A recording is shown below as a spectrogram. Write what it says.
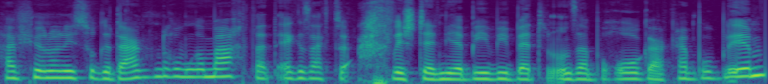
habe ich mir noch nicht so Gedanken drum gemacht. Hat er gesagt, so, ach, wir stellen ja Babybett in unser Büro, gar kein Problem.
